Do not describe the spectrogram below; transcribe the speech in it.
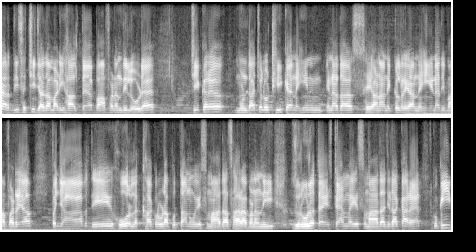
ਘਰ ਦੀ ਸੱਚੀ ਜ਼ਿਆਦਾ ਮਾੜੀ ਹਾਲਤ ਹੈ, ਬਾਹ ਫੜਨ ਦੀ ਲੋੜ ਹੈ। ਜੇਕਰ ਮੁੰਡਾ ਚਲੋ ਠੀਕ ਹੈ, ਨਹੀਂ ਇਹਨਾਂ ਦਾ ਸਿਆਣਾ ਨਿਕਲ ਰਿਹਾ, ਨਹੀਂ ਇਹਨਾਂ ਦੀ ਬਾਹ ਫੜ ਰਿਹਾ, ਪੰਜਾਬ ਦੇ ਹੋਰ ਲੱਖਾਂ ਕਰੋੜਾਂ ਪੁੱਤਾਂ ਨੂੰ ਇਸ ਮਾਂ ਦਾ ਸਹਾਰਾ ਬਣਨ ਦੀ ਜ਼ਰੂਰਤ ਹੈ। ਇਸ ਟਾਈਮ ਇਸ ਮਾਂ ਦਾ ਜਿਹੜਾ ਘਰ ਹੈ, ਕਿਉਂਕਿ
